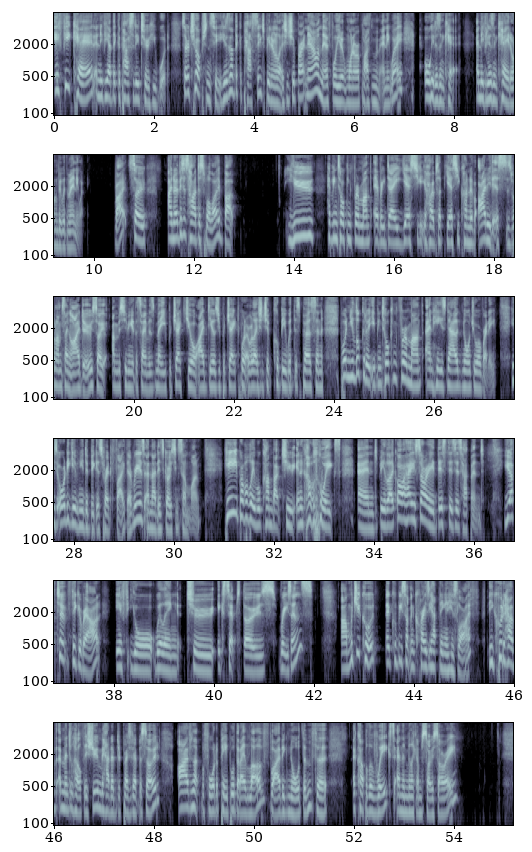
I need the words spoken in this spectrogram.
If he cared and if he had the capacity to, he would. So two options here. He doesn't have the capacity to be in a relationship right now, and therefore you don't want to reply from him anyway, or he doesn't care. And if he doesn't care, you don't want to be with him anyway. Right? So I know this is hard to swallow, but you have been talking for a month every day. Yes, you get your hopes up. Yes, you kind of, I do this, is what I'm saying I do. So I'm assuming you're the same as me. You project your ideals, you project what a relationship could be with this person. But when you look at it, you've been talking for a month and he's now ignored you already. He's already given you the biggest red flag there is, and that is ghosting someone. He probably will come back to you in a couple of weeks and be like, oh, hey, sorry, this, this has happened. You have to figure out if you're willing to accept those reasons um, which you could. There could be something crazy happening in his life. He could have a mental health issue and had a depressive episode. I've done that before to people that I love, but I've ignored them for a couple of weeks and then be like, I'm so sorry.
